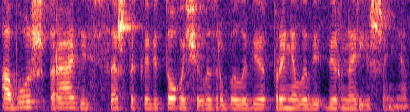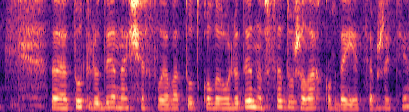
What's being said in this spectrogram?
або ж радість все ж таки від того, що ви зробили прийняли вірне рішення. Е, Тут людина щаслива, тут, коли у людини все дуже легко вдається в житті.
